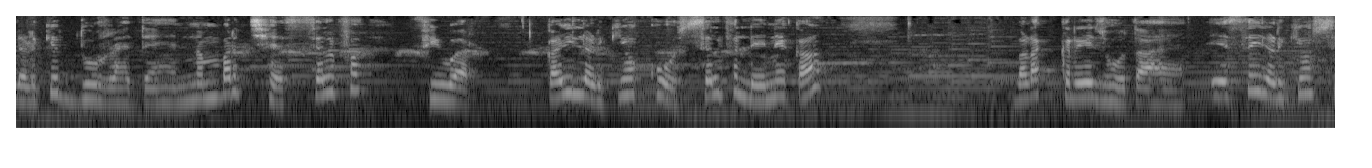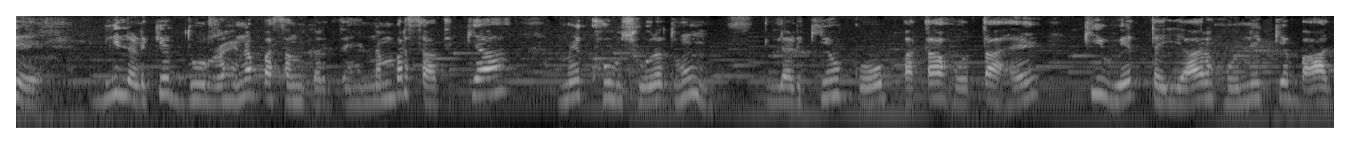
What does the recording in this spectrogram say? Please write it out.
लड़के दूर रहते हैं। नंबर छः सेल्फ फीवर। कई लड़कियों को सेल्फ लेने का बड़ा क्रेज होता है। ऐसे लड़कियों से भी लड़के दूर रहना पसंद करते हैं। नंबर सात, क्या मैं खूबसूरत हूँ? लड़कियों को पता होता है कि वे तैयार होने के बाद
